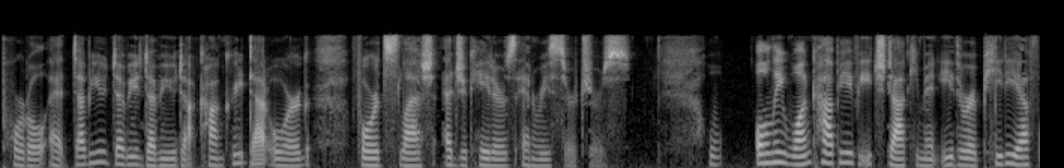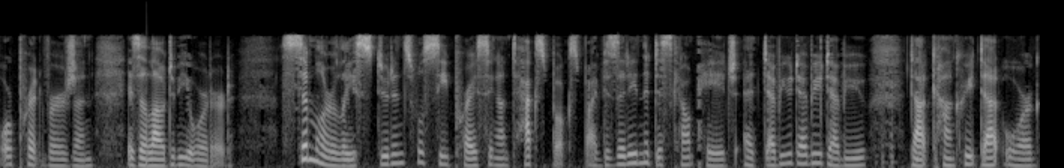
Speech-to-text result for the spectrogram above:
portal at www.concrete.org forward slash educators and researchers. Only one copy of each document, either a PDF or print version, is allowed to be ordered. Similarly, students will see pricing on textbooks by visiting the discount page at www.concrete.org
